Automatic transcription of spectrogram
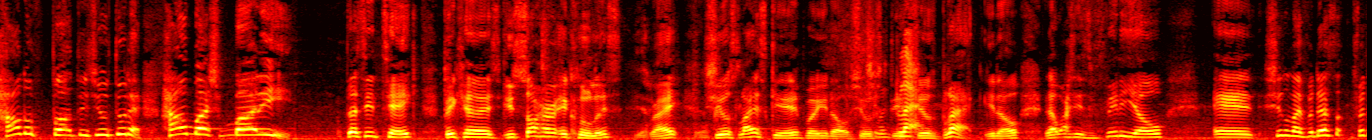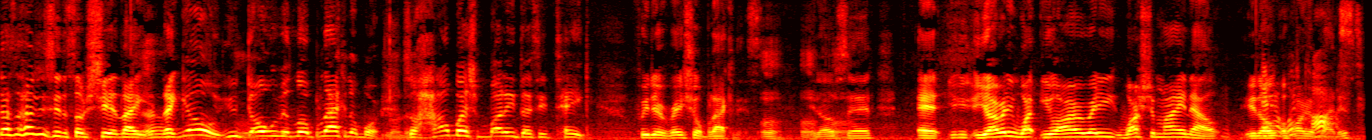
How the fuck did you do that? How much money does it take? Because you saw her in Clueless, Yeah. right? Yeah. She was light skinned, but you know she was, She was black. she was black. You know, and I watched this video. And she looked like Vanessa Vanessa Hudgens or some shit like Yeah. like yo, you don't even look black no more. No, no. So how much money does it take for you to erase your blackness? Mm, you mm, know what I'm mm. saying? And you, you already wa- you already washed your mind out, you know, And at of what all your cost? blackness.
